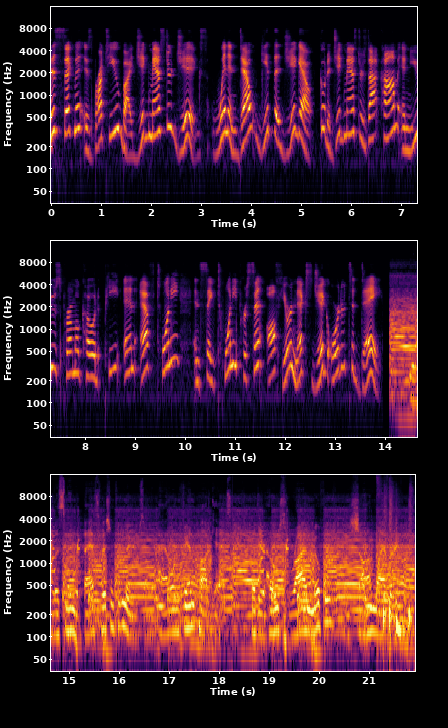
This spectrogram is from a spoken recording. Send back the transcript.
This segment is brought to you by Jigmaster Jigs. When in doubt, get the jig out. Go to jigmasters.com and use promo code PNF20 and save 20% off your next jig order today. You're listening to Bass Fishing for Noobs on the Paddle and Fin podcast with your hosts Ryan Milford and Sean Lavery.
